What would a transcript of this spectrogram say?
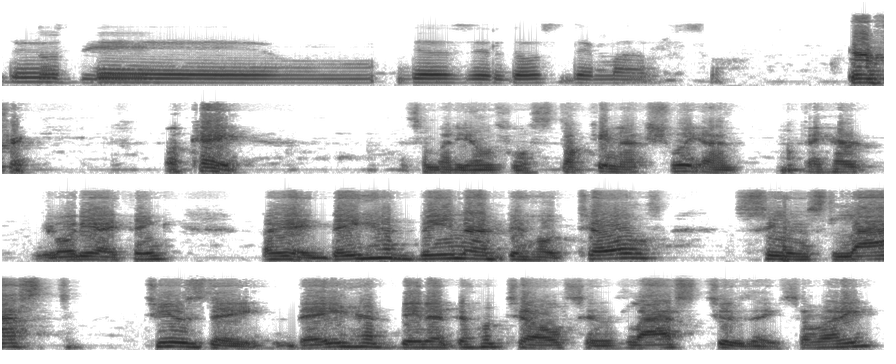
desde, mm, desde el 2 de marzo. Perfect. Okay. Somebody else was talking actually. I, I heard Gloria, I think. Okay, they have been at the hotel since last Tuesday. They have been at the hotel since last Tuesday. Somebody?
